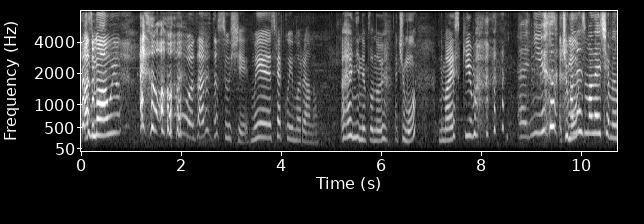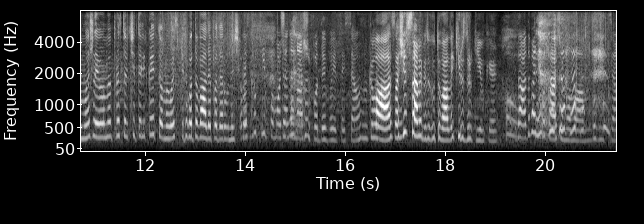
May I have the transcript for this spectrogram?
А з мамою? Зараз до суші. Ми святкуємо рано. А, ні, не планую. А чому? Немає з ким. Е, Ні, А чому? але з малечими, можливо, ми просто вчительки, то ми ось підготували подаруночки. Роздруківку можете нашу подивитися. Клас. А що саме підготували? Які роздруківки? Да, давайте покажемо вам. Дивіться.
